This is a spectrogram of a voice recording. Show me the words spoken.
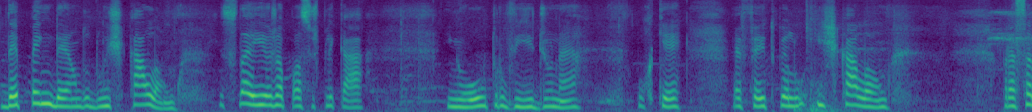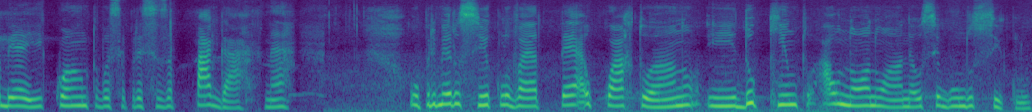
dependendo do escalão. Isso daí eu já posso explicar em outro vídeo, né? Porque é feito pelo escalão para saber aí quanto você precisa pagar, né? O primeiro ciclo vai até o quarto ano e do quinto ao nono ano é o segundo ciclo.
